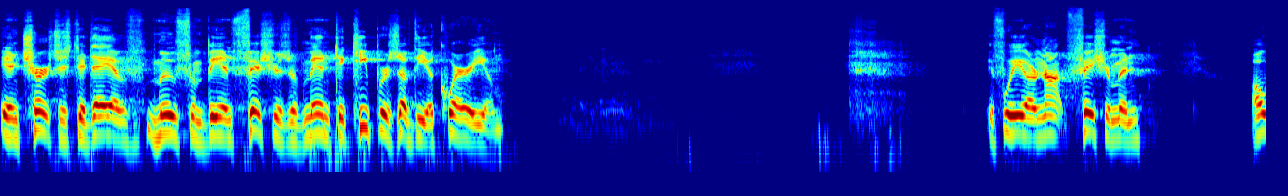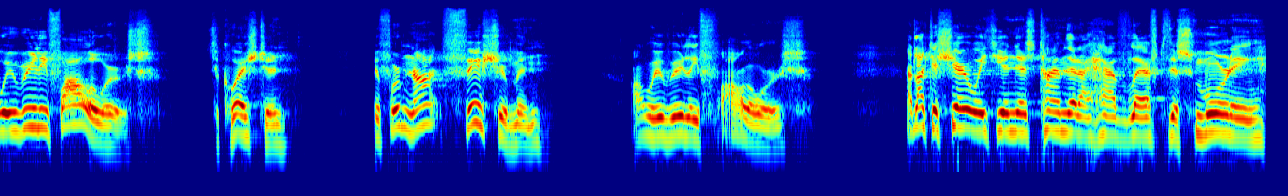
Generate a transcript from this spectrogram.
in churches today have moved from being fishers of men to keepers of the aquarium. If we are not fishermen, are we really followers? It's a question. If we're not fishermen, are we really followers? I'd like to share with you in this time that I have left this morning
